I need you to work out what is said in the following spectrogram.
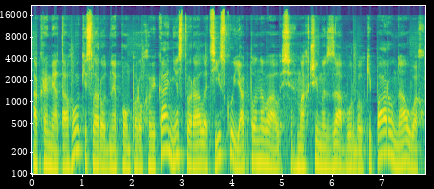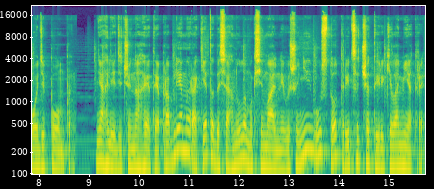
Акрамя таго, кіслародная помпа рухавіка не стварала ціску, як планавалася, магчыма, з-за бурбалкі пару на ўваходзе помпы. Нягледзячы на гэтыя праблемы, ракета дасягнула максімальнай вышыні ў 134 кіламетры.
